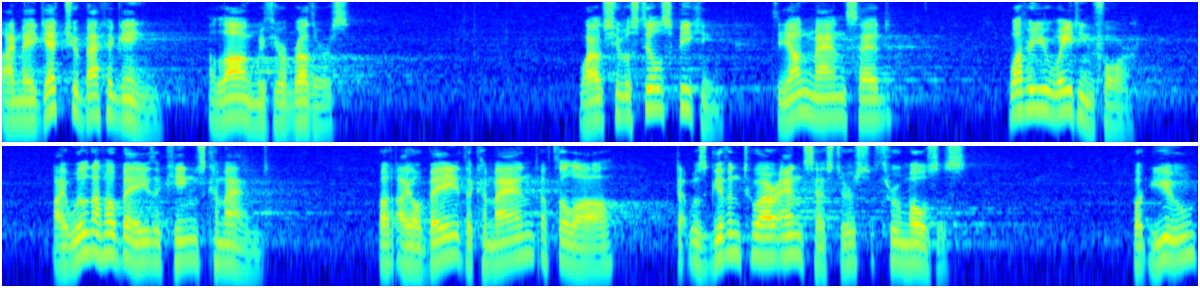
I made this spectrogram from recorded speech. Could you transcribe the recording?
I may get you back again, along with your brothers. While she was still speaking, the young man said, What are you waiting for? I will not obey the king's command, but I obey the command of the law that was given to our ancestors through Moses. But you,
